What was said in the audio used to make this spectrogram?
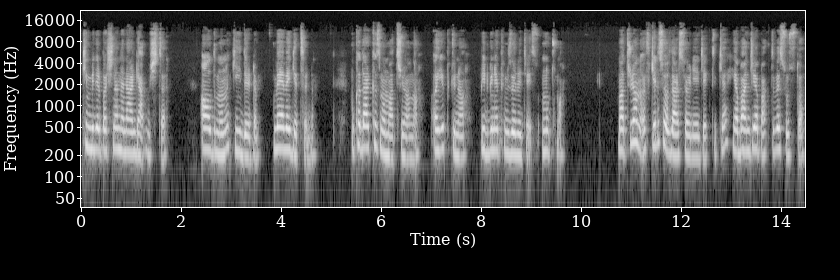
Kim bilir başına neler gelmişti. Aldım onu giydirdim ve eve getirdim. Bu kadar kızma Matryona. Ayıp günah. Bir gün hepimiz öleceğiz. Unutma. Matryona öfkeli sözler söyleyecekti ki yabancıya baktı ve sustu.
